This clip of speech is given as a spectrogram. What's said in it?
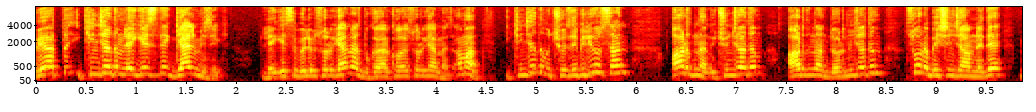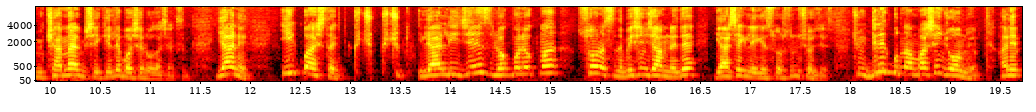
Veyahut da ikinci adım LGS'de gelmeyecek. LGS böyle bir soru gelmez. Bu kadar kolay soru gelmez. Ama ikinci adımı çözebiliyorsan ardından üçüncü adım, ardından dördüncü adım, sonra beşinci hamlede mükemmel bir şekilde başarı olacaksın. Yani ilk başta küçük küçük ilerleyeceğiz lokma lokma, sonrasında beşinci hamlede gerçek LGS sorusunu çözeceğiz. Çünkü direkt bundan başlayınca olmuyor. Hani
